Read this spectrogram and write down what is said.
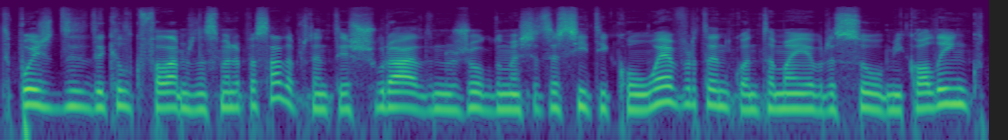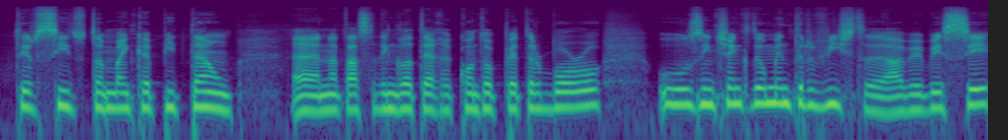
Depois de, daquilo que falámos na semana passada, portanto, ter chorado no jogo do Manchester City com o Everton, quando também abraçou o Mikolenko, ter sido também capitão uh, na taça de Inglaterra contra o Peterborough, o Zinchenko deu uma entrevista entrevista à BBC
